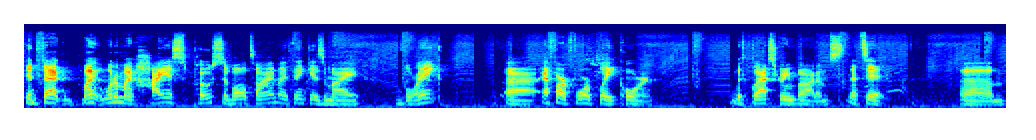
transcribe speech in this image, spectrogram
in fact, my one of my highest posts of all time, I think, is my blank uh, FR4 plate Corne with glass green bottoms. That's it. Um,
